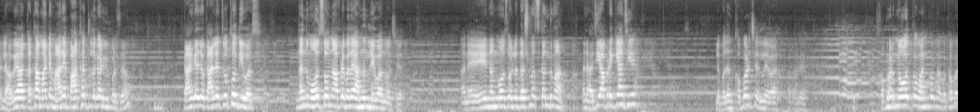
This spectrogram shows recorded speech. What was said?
એટલે હવે આ કથા માટે મારે પાંખ જ લગાડવી પડશે. કારણ કે જો કાલે ચોથો દિવસ નંદ મહોત્સવનો આપણે બધા આનંદ લેવાનો છે. અને એ નંદ મહોત્સવ એટલે દસમ સ્કંદમાં અને હજી આપણે ક્યાં છીએ? એટલે બધાને ખબર છે, એટલે, અરે, ખબર ન હોત તો વાંધો ના ખબર.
